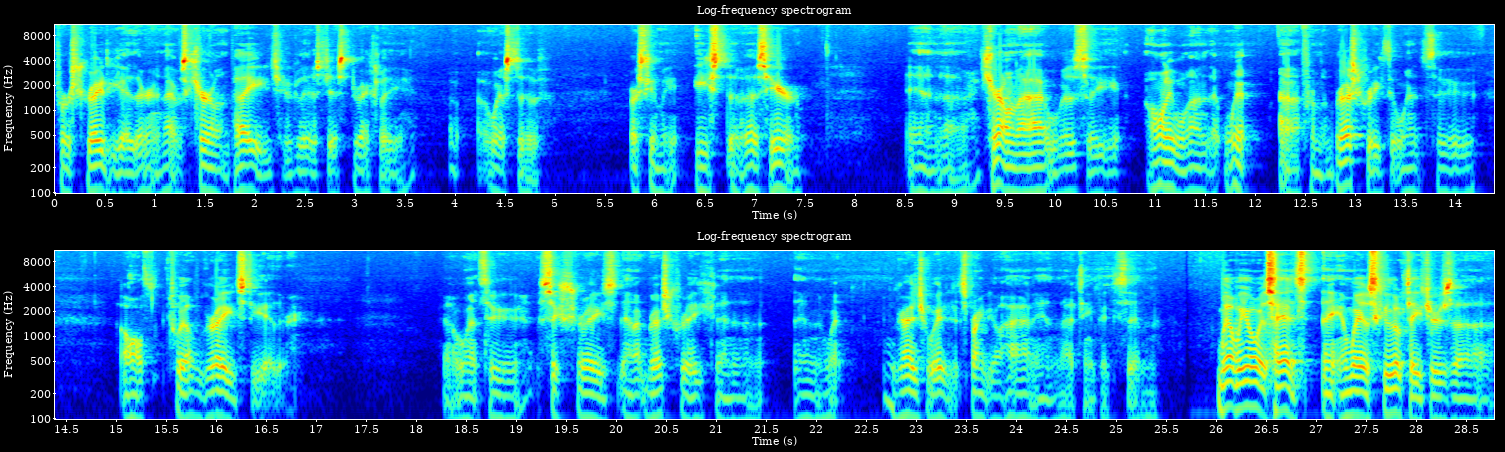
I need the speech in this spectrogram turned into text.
first grade together, and that was Carolyn Page, who lives just directly uh, west of, or excuse me, east of us here. And uh, Carol and I was the only one that went uh, from the Brush Creek that went through all 12 grades together. I went through sixth grades down at Brush Creek and then went graduated at Springdale High in 1957. Well, we always had, in way of school teachers, uh,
